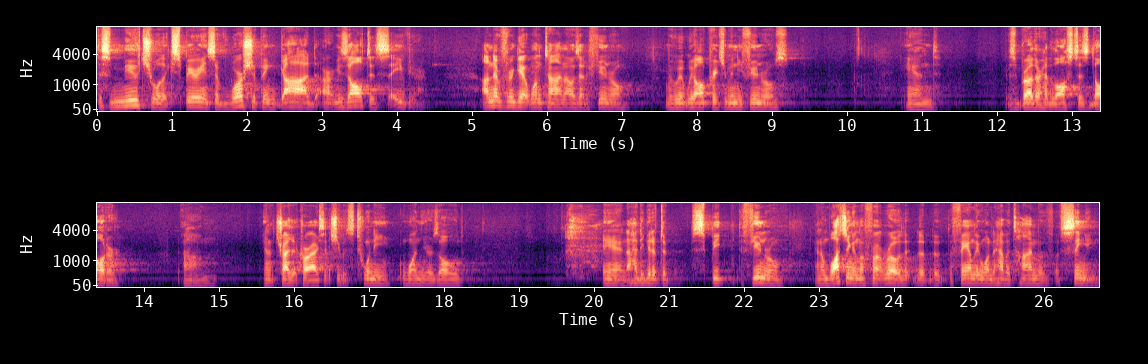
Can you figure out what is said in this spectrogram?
this mutual experience of worshiping God, our exalted Savior. I'll never forget one time I was at a funeral. We, we all preach many funerals. And his brother had lost his daughter um, in a tragic car accident. She was 21 years old. And I had to get up to speak the funeral, and I'm watching in the front row. The, the, the family wanted to have a time of, of singing.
